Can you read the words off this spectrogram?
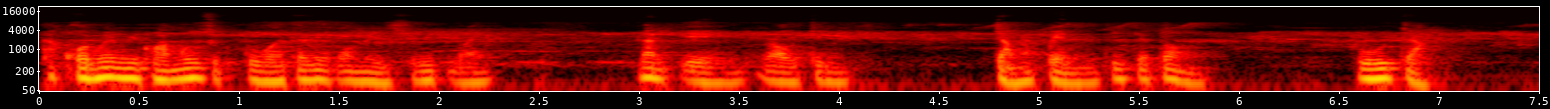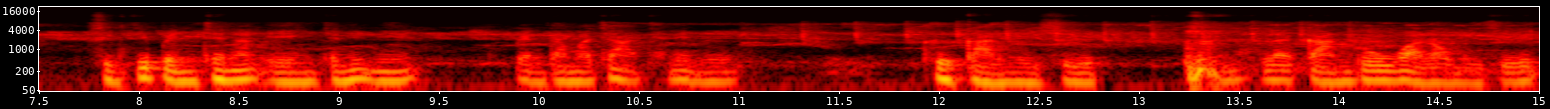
ถ้าคนไม่มีความรู้สึกตัวจะเรียกว่ามีชีวิตไหม นั่นเองเราจึงจำเป็นที่จะต้องรู้จักสิ่งที่เป็นเช่นนั้นเองชนิดนี้เป็นธรรมชาติชนิดนี้ คือการมีชีวิต และการรู้ว่าเรามีชีวิต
